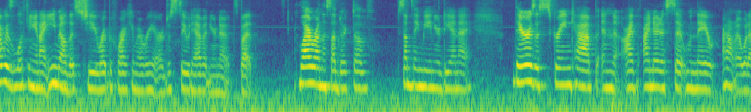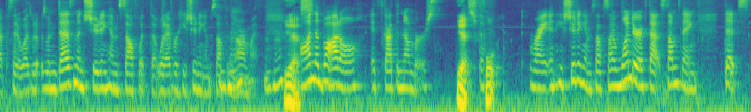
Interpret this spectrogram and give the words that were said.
I was looking and I emailed this to you right before I came over here, just so you would have it in your notes. But while we're on the subject of something being your DNA, there is a screen cap, and I I noticed it when they I don't know what episode it was, but it was when Desmond's shooting himself with the whatever he's shooting himself in the mm-hmm. arm with. Mm-hmm. Yes. On the bottle, it's got the numbers. yes. the- For, right and he's shooting himself so i wonder if that's something that's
